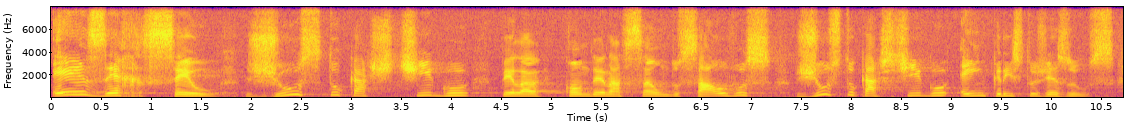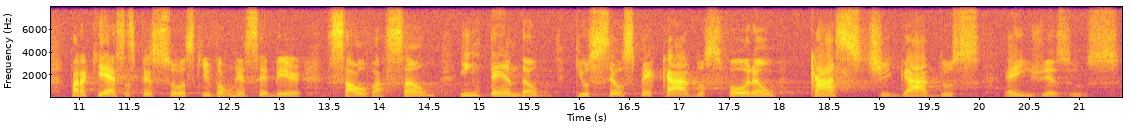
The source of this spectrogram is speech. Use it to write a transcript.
exerceu justo castigo pela condenação dos salvos, justo castigo em Cristo Jesus, para que essas pessoas que vão receber salvação entendam que os seus pecados foram castigados em Jesus.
